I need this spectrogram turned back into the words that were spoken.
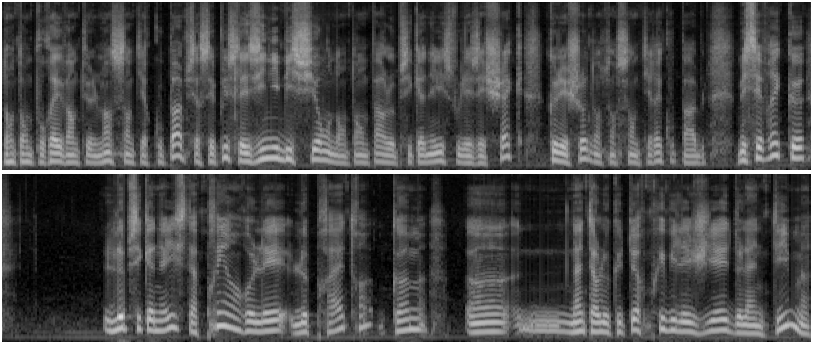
dont on pourrait éventuellement se sentir coupable. C'est plus les inhibitions dont on parle au psychanalyste ou les échecs que les choses dont on se sentirait coupable. Mais c'est vrai que le psychanalyste a pris en relais le prêtre comme un interlocuteur privilégié de l'intime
